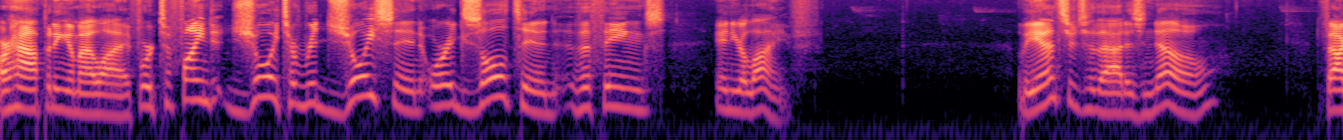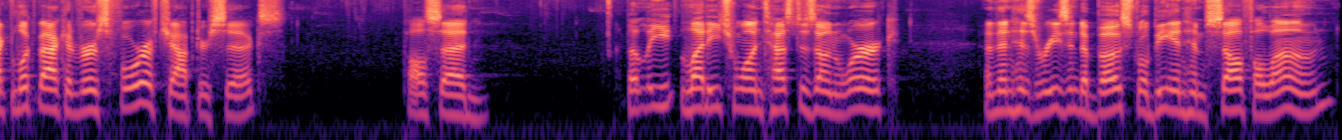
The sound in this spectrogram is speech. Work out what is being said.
are happening in my life, or to find joy, to rejoice in or exult in the things in your life? The answer to that is no. In fact, look back at verse 4 of chapter 6. Paul said, But let each one test his own work, and then his reason to boast will be in himself alone.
